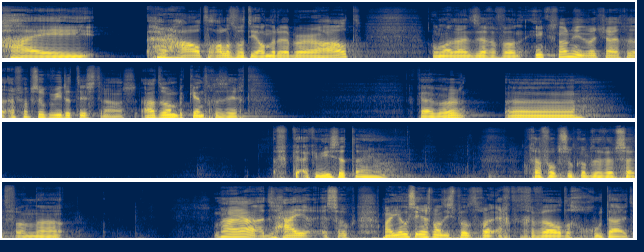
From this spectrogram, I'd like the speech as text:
hij herhaalt alles wat die anderen hebben herhaald. Om uiteindelijk te zeggen van... Ik snap niet wat jij... hebt. Even opzoeken wie dat is trouwens. Hij had wel een bekend gezicht. Kijk hoor. Eh, even kijken, wie is dat dan joh? Ik ga even opzoeken op de website van... eh, maar ja, dus hij is ook. Maar Joost Eersman die speelt het gewoon echt geweldig goed uit.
